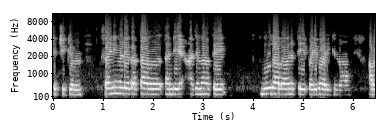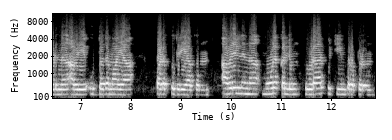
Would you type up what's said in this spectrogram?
ശിക്ഷിക്കും. സൈന്യങ്ങളുടെ കർത്താവ് തന്റെ അജഗണത്തെ ഭൂതാഭവനത്തെ പരിപാലിക്കുന്നു. അവിടുന്ന് അവരെ ഉദ്ധതമായ പടക്കുതിരയാക്കും. അവരിൽ നിന്ന് മൂലക്കല്ലും കൂടാരക്കുറ്റിയും പുറപ്പെടും.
